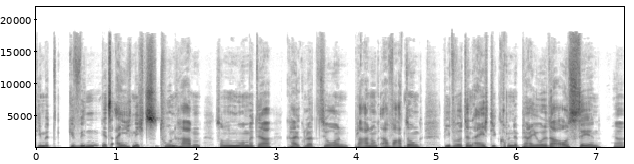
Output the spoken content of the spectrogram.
die mit Gewinn jetzt eigentlich nichts zu tun haben, sondern nur mit der Kalkulation, Planung, Erwartung, wie wird denn eigentlich die kommende Periode da aussehen. Ja.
